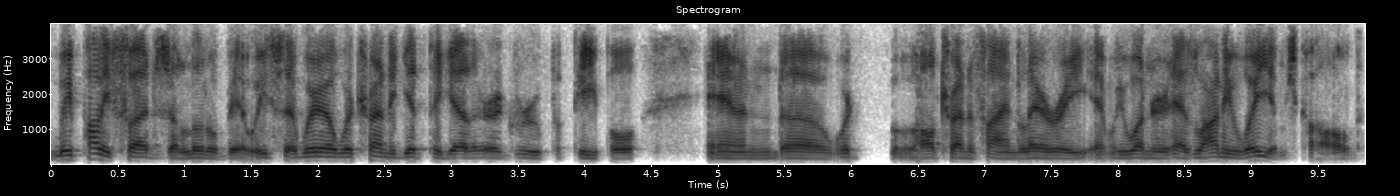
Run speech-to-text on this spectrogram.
we probably fudged a little bit. We said, well, we're trying to get together a group of people, and uh, we're all trying to find Larry. And we wondered, has Lonnie Williams called?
